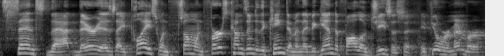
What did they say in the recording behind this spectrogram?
sense that there is a place when someone first comes into the kingdom and they begin to follow Jesus. If you'll remember,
